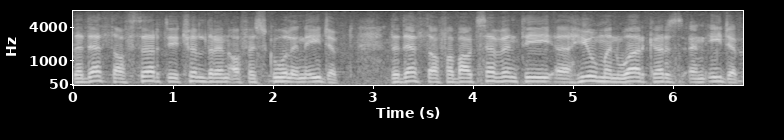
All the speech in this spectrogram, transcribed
the death of 30 children of a school in Egypt, the death of about 70 uh, human workers in Egypt,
